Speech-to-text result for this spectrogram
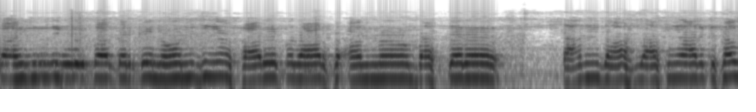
ਵਾਹਿਗੁਰੂ ਦੀ ਕਿਰਪਾ ਕਰਕੇ ਨੌ ਨਿਧੀਆਂ ਸਾਰੇ ਪਦਾਰਥ ਅੰਨ ਬਸਤਰ ਧਨ ਦਾਸ ਦਾਸੀਆਂ ਆਦਿਕ ਸਭ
